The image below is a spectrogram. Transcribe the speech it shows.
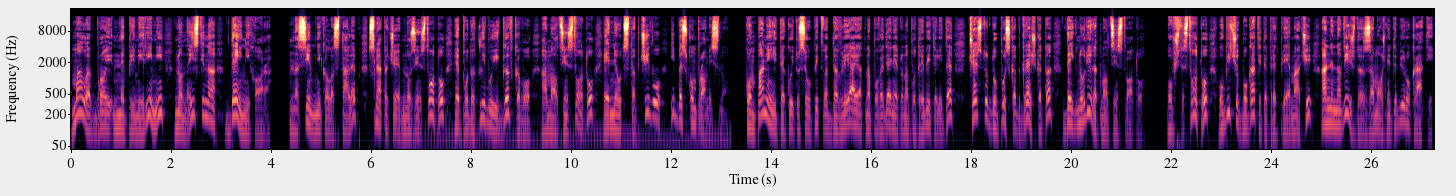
малък брой непримирими, но наистина дейни хора – Насим Никола Сталеп смята, че мнозинството е податливо и гъвкаво, а малцинството е неотстъпчиво и безкомпромисно. Компаниите, които се опитват да влияят на поведението на потребителите, често допускат грешката да игнорират малцинството. Обществото обича богатите предприемачи, а ненавижда заможните бюрократи.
